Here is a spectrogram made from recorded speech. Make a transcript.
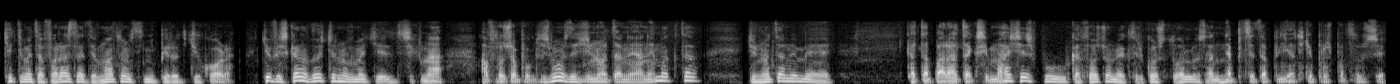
και τη μεταφορά στρατευμάτων στην υπηρετική χώρα. Και φυσικά να δώσει την Συχνά αυτός ο αποκλεισμός δεν γινόταν ανέμακτα, γινόταν με κατά παράταξη μάχες που καθώς ο εχθρικός στόλος ανέπτυσε τα πλοία του και προσπαθούσε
